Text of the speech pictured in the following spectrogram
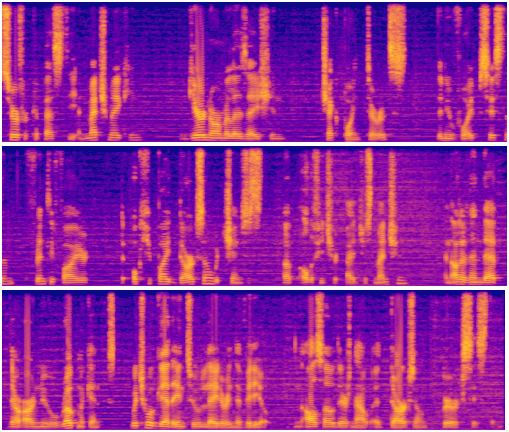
server capacity and matchmaking, gear normalization, checkpoint turrets, the new VoIP system, friendly fire, the occupied dark zone which changes up all the features I just mentioned, and other than that there are new rogue mechanics, which we'll get into later in the video. And also there's now a dark zone perk system.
